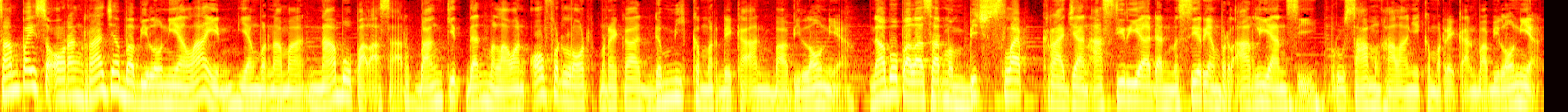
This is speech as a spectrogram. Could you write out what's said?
Sampai seorang raja Babilonia lain yang bernama Nabopolassar bangkit dan melawan overlord mereka demi kemerdekaan Babilonia. Nabopolassar membeach slap kerajaan Assyria dan Mesir yang beraliansi, berusaha menghalangi kemerdekaan Babilonia.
